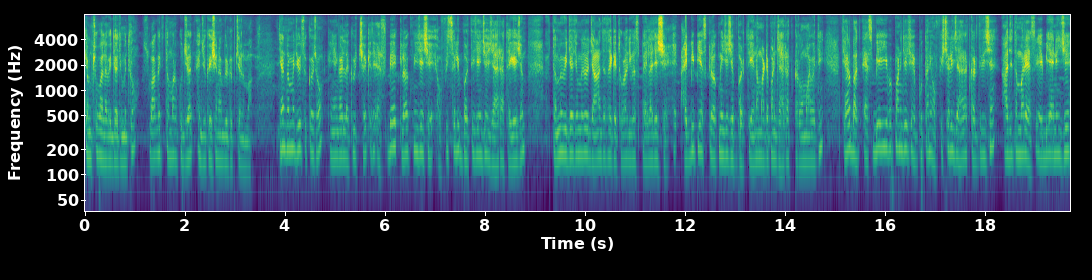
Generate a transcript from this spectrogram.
કેમ છો વાલા વિદ્યાર્થી મિત્રો? સ્વાગત છે તમારું ગુજરાત એજ્યુકેશન અબ યુટ્યુબ ચેનલમાં. જ્યાં તમે જોઈ શકો છો કે અહીંયા આગળ લખ્યું છે કે એસબીઆઈ ક્લર્કની જે છે ઓફિશિયલી ભરતી જે છે જાહેરાત થઈ ગઈ છે. તમે વિદ્યાર્થી મિત્રો જાણ જશે કે થોડા દિવસ પહેલાં જે છે, એ આઈબીપીએસ ક્લર્કની જે છે ભરતી એના માટે પણ જાહેરાત કરવામાં આવી હતી. ત્યારબાદ એસબીઆઈ પણ જે છે પોતાની ઓફિશિયલી જાહેરાત કરી દીધી છે. આજે તમારે એસબીઆઈની જે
